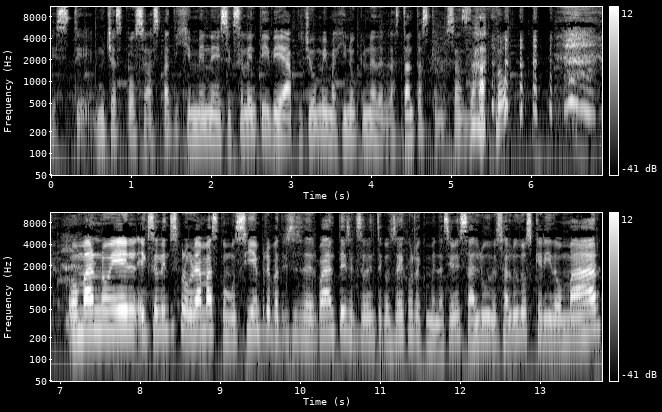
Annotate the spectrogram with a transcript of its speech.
este, muchas cosas. Pati Jiménez, excelente idea. Pues yo me imagino que una de las tantas que nos has dado. Omar Noel, excelentes programas como siempre. Patricia Cervantes, excelente consejo, recomendaciones, saludos. Saludos, querido Omar.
